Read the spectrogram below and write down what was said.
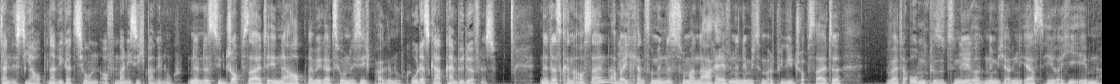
Dann ist die Hauptnavigation offenbar nicht sichtbar genug. dann ist die Jobseite in der Hauptnavigation nicht sichtbar genug. Oder es gab kein Bedürfnis. Ne, das kann auch sein, aber ich kann zumindest schon mal nachhelfen, indem ich zum Beispiel die Jobseite weiter oben positioniere, nämlich an die erste Hierarchieebene.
